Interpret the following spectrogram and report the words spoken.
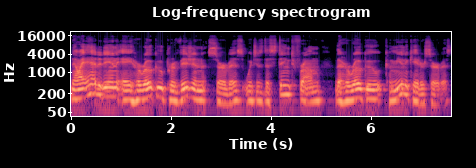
Now I added in a Heroku provision service, which is distinct from the Heroku communicator service.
